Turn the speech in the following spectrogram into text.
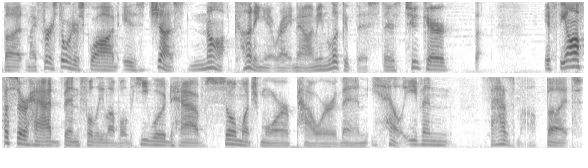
But my First Order squad is just not cutting it right now. I mean, look at this. There's two characters. If the officer had been fully leveled, he would have so much more power than, hell, even Phasma. But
